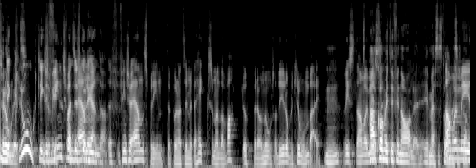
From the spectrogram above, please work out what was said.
ju inte klokt liksom, det finns ju om det skulle en, hända. Det finns ju en sprinter på 110 meter häck som ändå varit uppe och nosat. Det är ju Robert Kronberg. Visst, han var ju Han i- kommer till finaler i mäster- Han var med i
